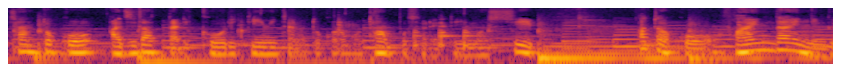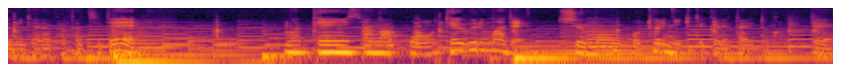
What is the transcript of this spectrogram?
ちゃんとこう味だったりクオリティみたいなところも担保されていますしあとはこうファインダイニングみたいな形で、まあ、店員さんがこうテーブルまで注文をこう取りに来てくれたりとかって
